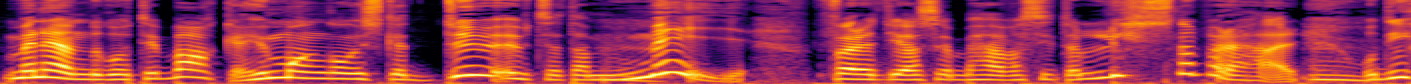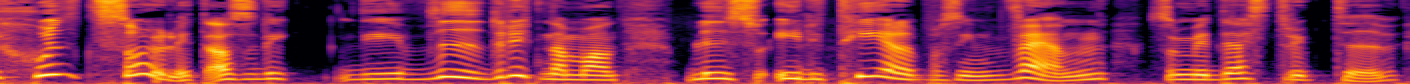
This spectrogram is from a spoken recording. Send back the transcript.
men ändå gå tillbaka? Hur många gånger ska du utsätta Mm. mig för att jag ska behöva sitta och lyssna på det här? Mm. Och det är skitsorgligt, alltså det, det är vidrigt när man blir så irriterad på sin vän som är destruktiv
